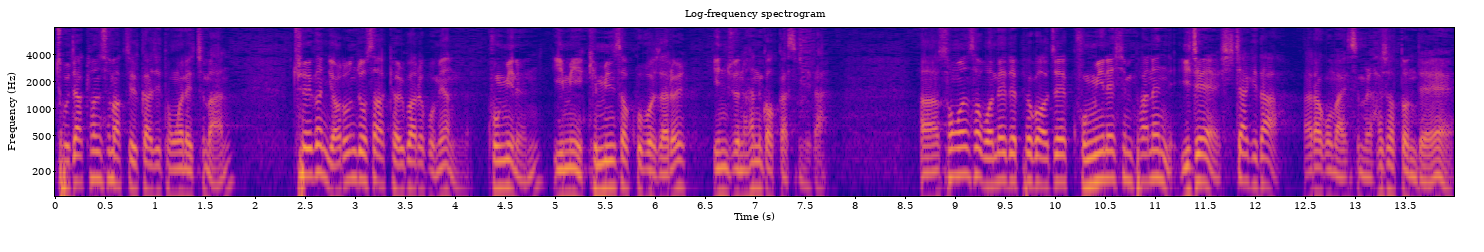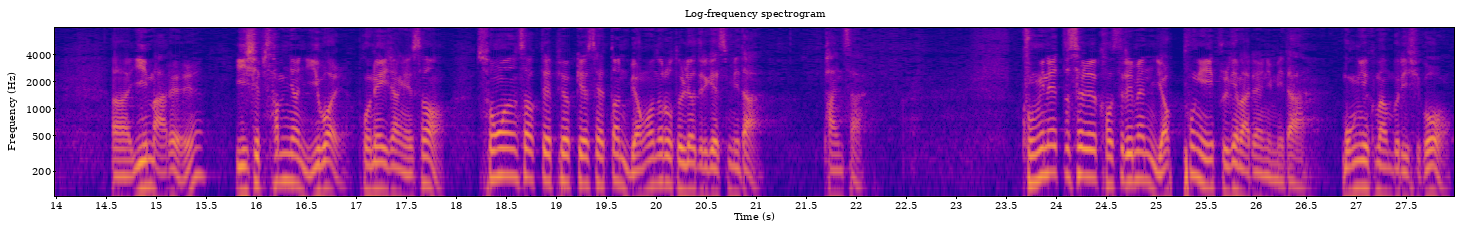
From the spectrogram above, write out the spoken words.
조작 현수막질까지 동원했지만 최근 여론조사 결과를 보면 국민은 이미 김민석 후보자를 인준한 것 같습니다. 아, 송원석 원내대표가 어제 국민의 심판은 이제 시작이다라고 말씀을 하셨던데 아, 이 말을 23년 2월 본회의장에서 송원석 대표께서 했던 명언으로 돌려드리겠습니다. 반사. 국민의 뜻을 거스르면 역풍이 불게 마련입니다. 목리 그만 부리시고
